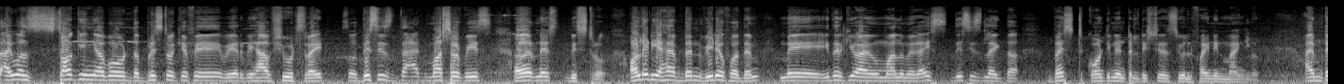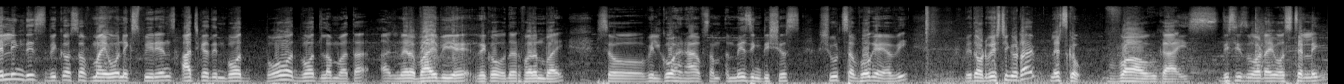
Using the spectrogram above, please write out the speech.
I was talking about the Bristow Cafe where we have shoots, right? So this is that masterpiece, Ernest Bistro. Already I have done video for them. मैं इधर क्यों आया हूँ मालूम है guys? This is like the best continental dishes you will find in Mangalore. I am telling this because of my own experience आज का दिन बहुत बहुत बहुत लंबा था आज मेरा भाई भी है देखो उधर फरन भाई so will go and have some amazing dishes shoot सब हो गए अभी without wasting your time let's go wow guys this is what I was telling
